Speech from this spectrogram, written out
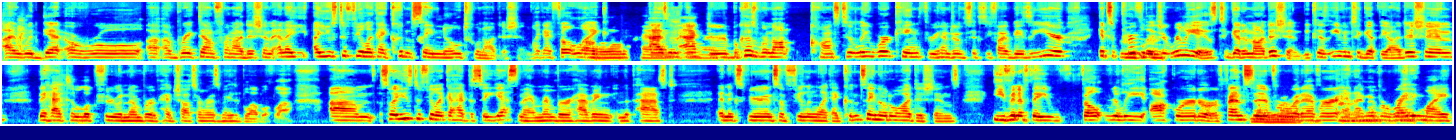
I would get a role, a, a breakdown for an audition, and I I used to feel like I couldn't say no to an audition. Like I felt like Oh, as an okay. actor because we're not constantly working 365 days a year it's a privilege it really is to get an audition because even to get the audition they had to look through a number of headshots and resumes blah blah blah um, so i used to feel like i had to say yes and i remember having in the past an experience of feeling like i couldn't say no to auditions even if they felt really awkward or offensive or wow. whatever. And i Oh, remember writing my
